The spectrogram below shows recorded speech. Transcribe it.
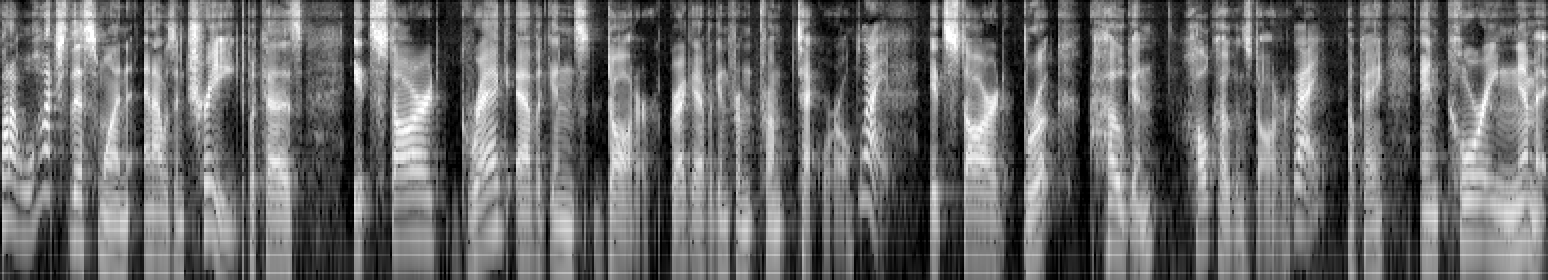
but I watched this one and I was intrigued because it starred Greg Evigan's daughter, Greg Evigan from from TekWar. Right. It starred Brooke Hogan, Hulk Hogan's daughter. Right. Okay, and Corey Nemec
